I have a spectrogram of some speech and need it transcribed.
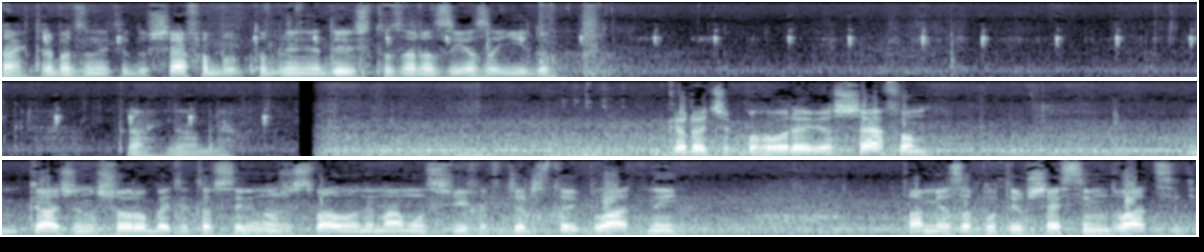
Так, треба дзвонити до шефа, бо то, блін, я дивлюсь, то зараз я заїду. Так, добре. Коротше, поговорив я з шефом. Він каже, ну що робити, та все рівно вже свалу нема, мусиш їхати через той платний. Там я заплатив ще 7,20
